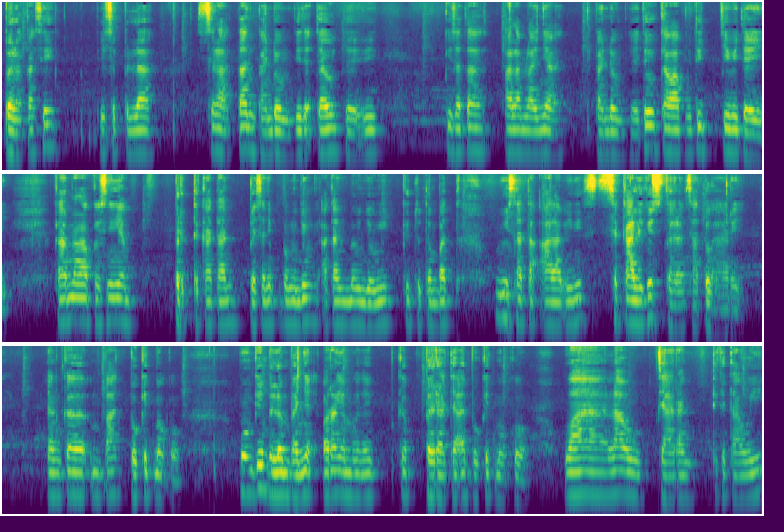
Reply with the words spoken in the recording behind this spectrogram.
berlokasi di sebelah selatan Bandung, tidak jauh dari wisata alam lainnya Bandung yaitu Kawah Putih Ciwidey. Karena lokasinya berdekatan, biasanya pengunjung akan mengunjungi kedua tempat wisata alam ini sekaligus dalam satu hari. Yang keempat, Bukit Moko. Mungkin belum banyak orang yang mengetahui keberadaan Bukit Moko. Walau jarang diketahui,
